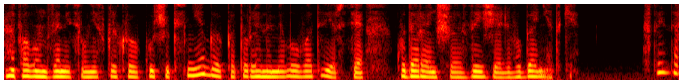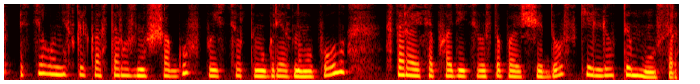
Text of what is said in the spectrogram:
На полу он заметил несколько кучек снега, которые намело в отверстие, куда раньше заезжали вагонетки. Стейнер сделал несколько осторожных шагов по истертому грязному полу, стараясь обходить выступающие доски, лед и мусор.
